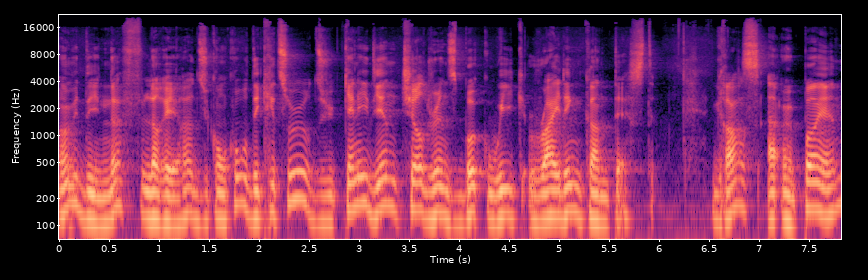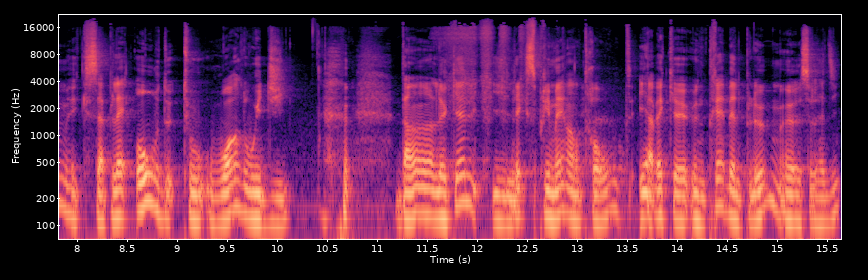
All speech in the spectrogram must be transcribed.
un des neuf lauréats du concours d'écriture du Canadian Children's Book Week Writing Contest, grâce à un poème qui s'appelait Ode to Waluigi, dans lequel il exprimait entre autres, et avec une très belle plume, euh, cela dit,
